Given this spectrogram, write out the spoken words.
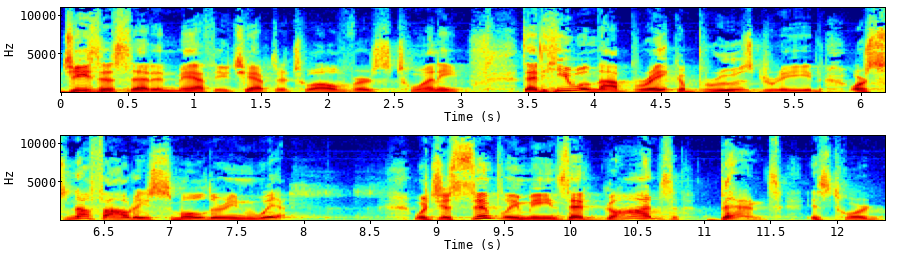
Jesus said in Matthew chapter 12, verse 20, that he will not break a bruised reed or snuff out a smoldering wick, which just simply means that God's bent is toward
